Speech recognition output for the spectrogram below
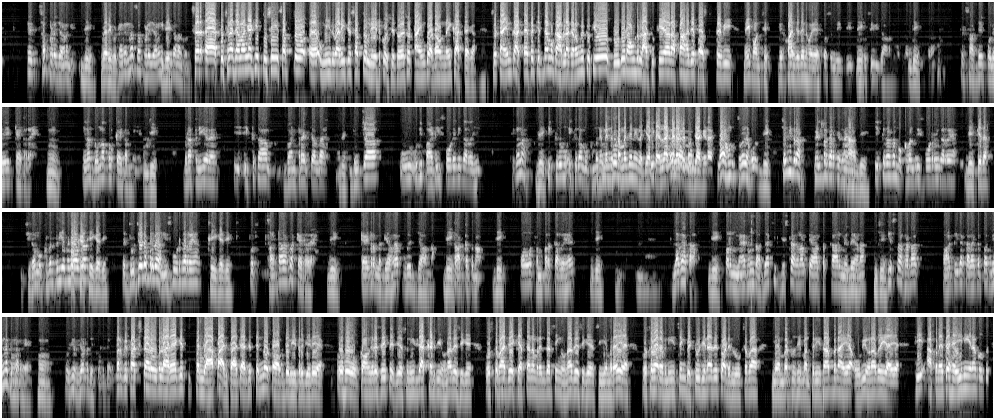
ਇਹ ਸਭ ਫੜੇ ਜਾਣਗੇ। ਜੀ ਵੈਰੀ ਗੁੱਡ ਕਹਿੰਦੇ ਨਾ ਸਭ ਫੜੇ ਜਾਣਗੇ। ਚਿੰਤਾ ਨਾ ਕਰੋ। ਸਰ ਪੁੱਛਣਾ ਚਾਹਾਂਗਾ ਕਿ ਤੁਸੀਂ ਸਭ ਤੋਂ ਉਮੀਦਵਾਰੀ 'ਚ ਸਭ ਤੋਂ ਲੇਟ ਘੋਸ਼ਿਤ ਹੋਏ ਸੋ ਟਾਈਮ ਤੁਹਾਡਾ ਉਨਾ ਹੀ ਘੱਟ ਹੈਗਾ। ਸੋ ਟਾਈਮ ਘੱਟ ਹੈ ਫਿਰ ਕਿੱਦਾਂ ਮੁਕਾਬਲਾ ਕਰੋਗੇ? ਕਿਉਂਕਿ ਉਹ ਦੋ ਦੋ ਰਾਊਂਡ ਲਾ ਚੁੱਕੇ ਆ ਔਰ ਆਪਾਂ ਹਜੇ ਫਸਟ ਤੇ ਵੀ ਨਹੀਂ ਪਹੁੰਚੇ। ਦੇਖੋ 5 ਦਿਨ ਹੋਏ। ਦੇਖੋ ਸੰਦੀਪ ਜੀ। ਤੁਸੀਂ ਵੀ ਜਾਣਦੇ ਹੋ ਜੀ। ਕਿ ਸਾਡੇ ਕੋਲੇ ਕੈਟਰ ਹੈ। ਹੂੰ। ਇਹਨਾਂ ਦੋਨਾਂ ਕੋਲ ਕੈਟਰ ਨਹੀਂ ਹੈ। ਜੀ। ਬੜਾ ਕਲੀਅਰ ਹੈ ਇਹ ਇੱਕ ਤਾਂ ਵਨ ਟਰੈਕ ਚੱਲਦਾ ਹੈ। ਦੂਜਾ ਉਹ ਉਹਦੀ ਪਾਰਟੀ ਸਪੋਰਟ ਹੀ ਨਹੀਂ ਕਰ ਰਹੀ ਠੀਕ ਹੈ ਨਾ? ਇੱਕ ਨੂੰ ਇੱਕ ਦਾ ਮੁੱਖ ਮੰਤਰੀ ਮੈਨੂੰ ਸਮਝ ਹੀ ਨਹੀਂ ਲੱਗਿਆ ਪਹਿਲਾ ਕਿਹੜਾ ਤੇ ਦੂਜਾ ਕਿਹੜਾ? ਮੈਂ ਹੁਣ ਥੋੜਾ ਹੋਰ ਜੀ। ਚੰਗੀ ਤਰ੍ਹਾਂ ਫਿਲਟਰ ਕਰਕੇ ਹਾਂ ਸੁਣਾ ਜੀ। ਇੱਕ ਦਾ ਤਾਂ ਮੁੱਖ ਮੰਤਰੀ ਸਪੋਰਟ ਨਹੀਂ ਕਰ ਰਿਹਾ। ਜੀ ਕਿਹਦਾ? ਜਿਹੜਾ ਮੁੱਖ ਮੰਤਰੀ ਹੈ ਪੰਜਾਬ ਦਾ। ਠੀਕ ਹੈ ਜੀ। ਤੇ ਦੂਜੇ ਦਾ ਪ੍ਰਧਾਨ ਨਹੀਂ ਸਪੋਰਟ ਕਰ ਰਿਹਾ। ਠੀਕ ਹੈ ਜੀ। ਤਾਂ ਸਾਡਾ ਤਾਂ ਕੈਡਰ ਹੈ। ਜੀ। ਕੈਡਰ ਲੱਗਿਆ ਹੋਇਆ ਪੂਰੇ ਜਾਨ ਨਾਲ। ਤਾਕਤ ਨਾਲ। ਜੀ। ਔਰ ਉਹ ਸੰਪਰਕ ਕਰ ਰਿਹਾ ਹੈ। ਜੀ। ਲਗਾਤਾਰ। ਜੀ। ਪਰ ਮੈਂ ਤੁਹਾਨੂੰ ਦੱਸਦਾ ਕਿ ਜਿਸ ਢੰਗ ਨਾਲ ਪਿਆਰ ਸਤਿਕਾਰ ਮਿਲ ਰਿਹਾ ਨਾ ਜਿਸ ਤਰ੍ਹਾਂ ਸਾਡਾ ਪਾਰਟੀ ਦਾ ਕਾਰਜਕਰਤਾ ਮਿਹਨਤ ਕਰ ਰਿਹਾ ਹੈ ਹੂੰ। ਤੁਸੀਂ ਰਿਜ਼ਲਟ ਦੇਖੋਗੇ ਪਰ ਵਿਪਕਸ਼ ਦਾ ਆਰੋਪ ਲਾ ਰਿਹਾ ਕਿ ਪੰਜਾਬ ਭਾਜਪਾ 'ਚ ਅੱਜ ਤਿੰਨੋਂ ਟੌਪ ਦੇ ਲੀਡਰ ਜਿਹੜੇ ਆ ਉਹ ਕਾਂਗਰਸ ਦੇ ਭੇਜੇ ਸੁਨੀਲ ਜਾਖੜ ਜੀ ਉਹਨਾਂ ਦੇ ਸੀਗੇ ਉਸ ਤੋਂ ਬਾਅਦ ਜੇ ਕੈਪਟਨ ਅਮਰਿੰਦਰ ਸਿੰਘ ਉਹਨਾਂ ਦੇ ਸੀਗੇ ਸੀਐਮ ਰਹੇ ਆ। ਉਸ ਤੋਂ ਬਾਅਦ ਰਵਨੀਤ ਸਿੰਘ ਬਿੱਟੂ ਜਿਨ੍ਹਾਂ ਦੇ ਤੁਹਾਡੇ ਲੋਕ ਸਭਾ ਮੈਂਬਰ ਤੁਸੀਂ ਮੰਤਰੀ ਸਾਹਿਬ ਬਣਾਏ ਆ ਉਹ ਵੀ ਉਹਨਾਂ ਤੋਂ ਹੀ ਆਏ ਆ। ਕਿ ਆਪਣੇ ਤੇ ਹੈ ਹੀ ਨਹੀਂ ਇਹਨਾਂ ਕੋਲ ਕੁਝ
